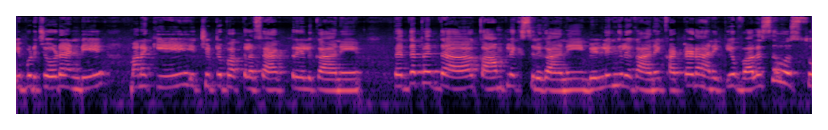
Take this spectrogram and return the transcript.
ఇప్పుడు చూడండి మనకి చుట్టుపక్కల ఫ్యాక్టరీలు కానీ పెద్ద పెద్ద కాంప్లెక్స్లు కానీ బిల్డింగ్లు కానీ కట్టడానికి వలస వస్తూ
